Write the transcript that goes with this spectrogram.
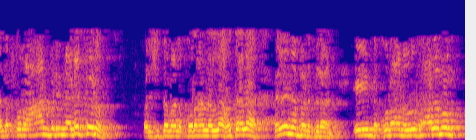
அந்த குரான் படி நடக்கணும். பரிசுத்தமான குரான் அல்லாஹால விளங்கப்படுத்துறான். ஏ இந்த குரான் ஒரு காலமும்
